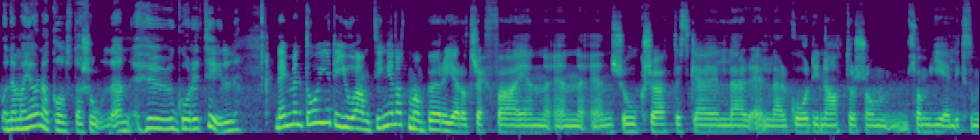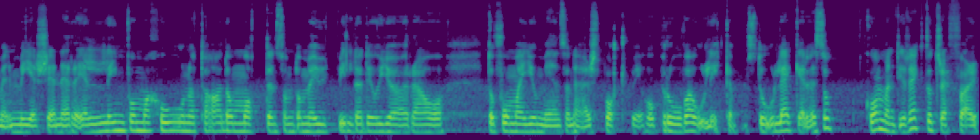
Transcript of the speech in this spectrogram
Och när man gör den här konsultationen, hur går det till? Nej, men då är det ju antingen att man börjar att träffa en, en, en sjuksköterska eller, eller koordinator som, som ger liksom en mer generell information och tar de måtten som de är utbildade att göra. Och då får man ju med en sån här sport-bh och prova olika storlekar. Eller så kommer man direkt och träffar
